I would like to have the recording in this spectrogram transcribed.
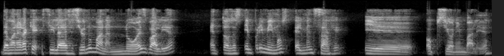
De manera que si la decisión humana no es válida, entonces imprimimos el mensaje eh, opción inválida.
